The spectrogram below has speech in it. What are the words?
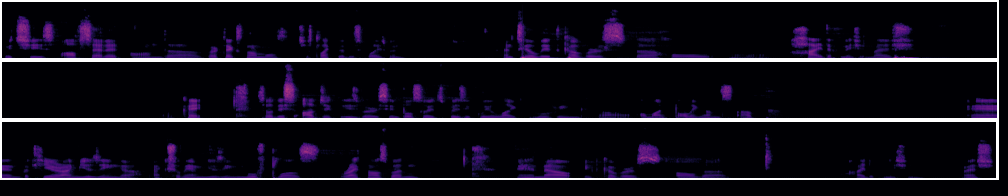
which is offsetted on the vertex normals just like the displacement until it covers the whole uh, high definition mesh okay so this object is very simple so it's basically like moving uh, all my polygons up. And but here I'm using uh, actually I'm using move plus right mouse button. And now it covers all the high definition mesh.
